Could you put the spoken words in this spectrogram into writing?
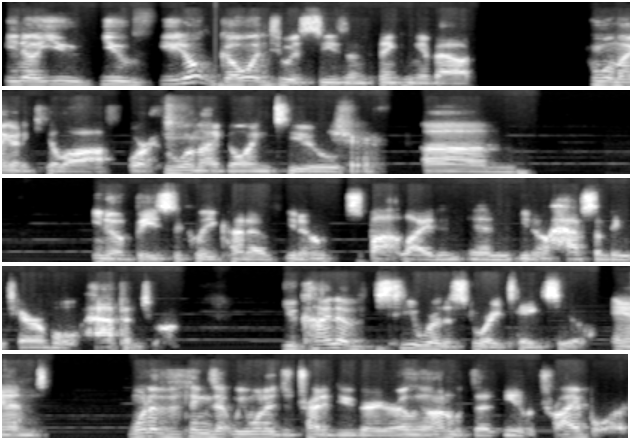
you know you you you don't go into a season thinking about who am i going to kill off or who am i going to Sure. um, you know, basically kind of, you know, spotlight and, and, you know, have something terrible happen to him. You kind of see where the story takes you. And one of the things that we wanted to try to do very early on with the, you know, Tribore,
